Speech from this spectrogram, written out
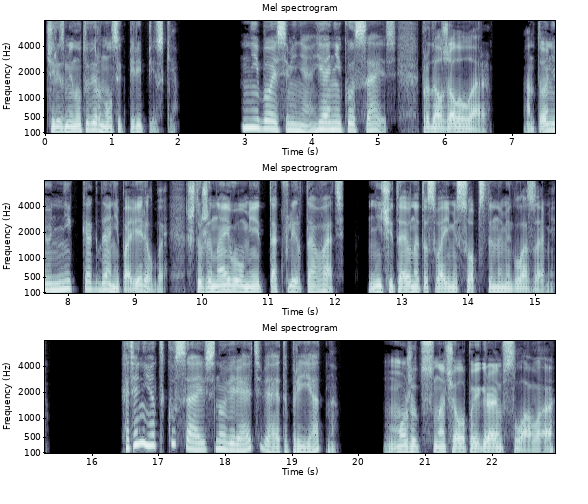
Через минуту вернулся к переписке. «Не бойся меня, я не кусаюсь», — продолжала Лара. Антонио никогда не поверил бы, что жена его умеет так флиртовать, не читая он это своими собственными глазами. «Хотя нет, кусаюсь, но, уверяю тебя, это приятно». «Может, сначала поиграем в слова?»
